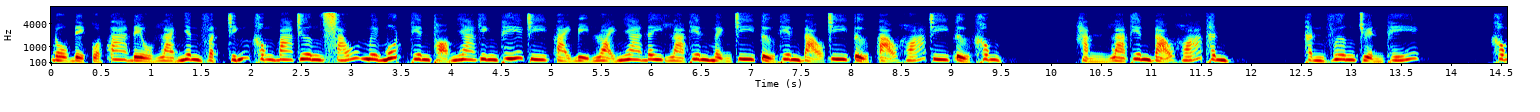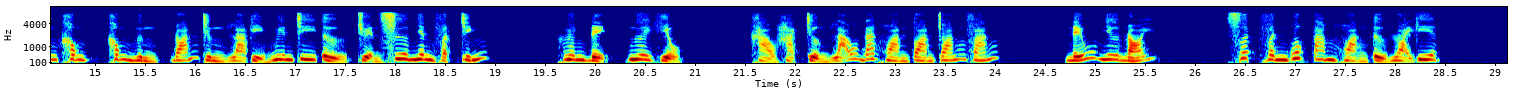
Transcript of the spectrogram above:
Đồ đệ của ta đều là nhân vật chính không ba chương 61 thiên thọ nha kinh thế chi tài bị loại nha đây là thiên mệnh chi tử thiên đạo chi tử tạo hóa chi tử không. Hẳn là thiên đạo hóa thân. Thần vương chuyển thế. Không không, không ngừng, đoán chừng là kỷ nguyên chi tử, chuyện xưa nhân vật chính. Huyên đệ, ngươi hiểu. Khảo hạch trưởng lão đã hoàn toàn choáng váng. Nếu như nói. Xuất vân quốc tam hoàng tử loại kia.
